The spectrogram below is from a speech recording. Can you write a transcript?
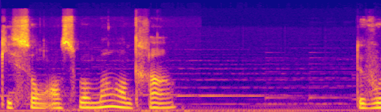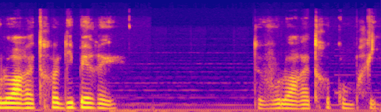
qui sont en ce moment en train de vouloir être libérés, de vouloir être compris.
